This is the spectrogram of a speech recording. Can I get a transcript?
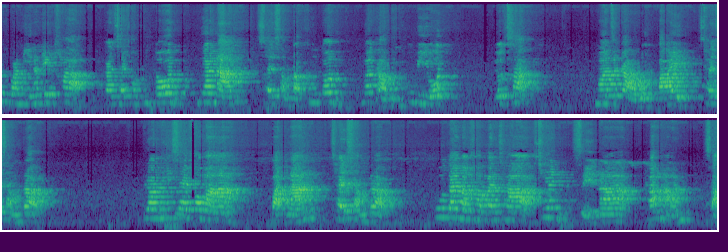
ทุกวันนี้นั่นเองค่ะ การใช้คำขึ้นต้น เมื่อนั้นใช้สำหรับขึ้นต้น เมื่อกล่าวถึงผู้มียศยศศักดิ์มาจะกล่าวบทไป ใช้สำหรับเรื่องที่แทรกเข้ามา บัดนั้นใช้สำหรับ ผู้ใต้บังคับบัญชา เช่น เสนา ทหาร สา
